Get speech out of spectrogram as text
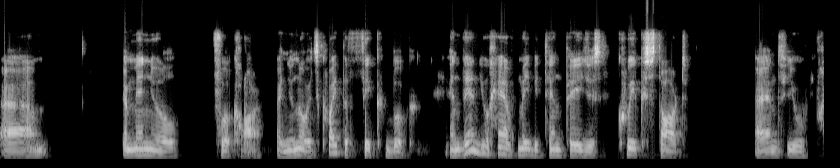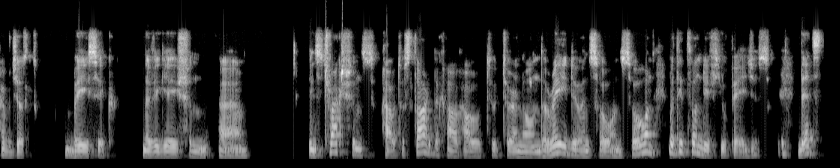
um, a manual for a car, and you know it's quite a thick book. And then you have maybe 10 pages, quick start, and you have just basic navigation um, instructions how to start the how how to turn on the radio and so on so on. But it's only a few pages. That's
